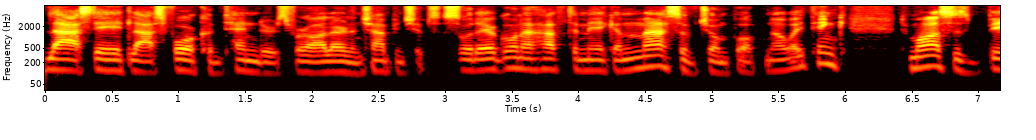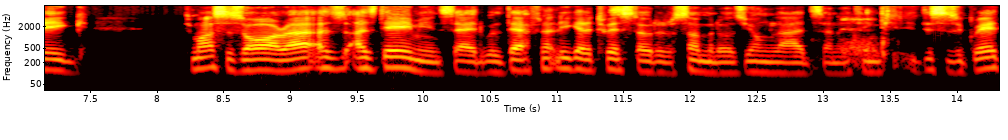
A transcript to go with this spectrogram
last eight last four contenders for all ireland championships so they're going to have to make a massive jump up now i think tomas's big Tomas's aura, as as Damian said, will definitely get a twist out of some of those young lads, and I think this is a great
